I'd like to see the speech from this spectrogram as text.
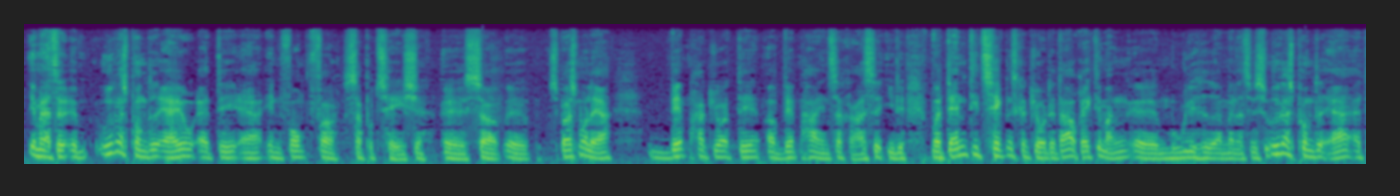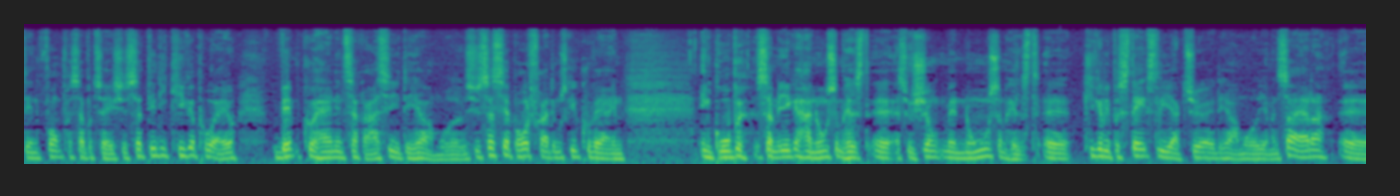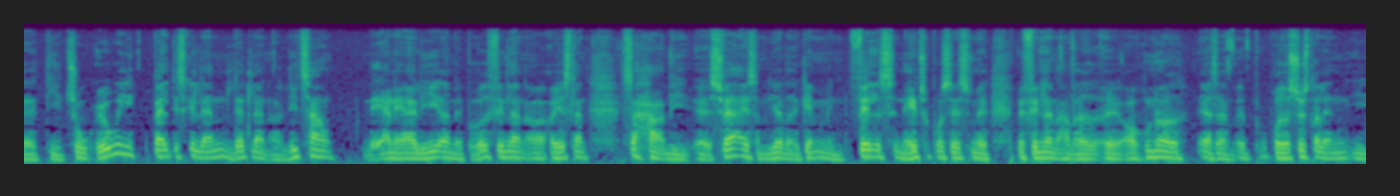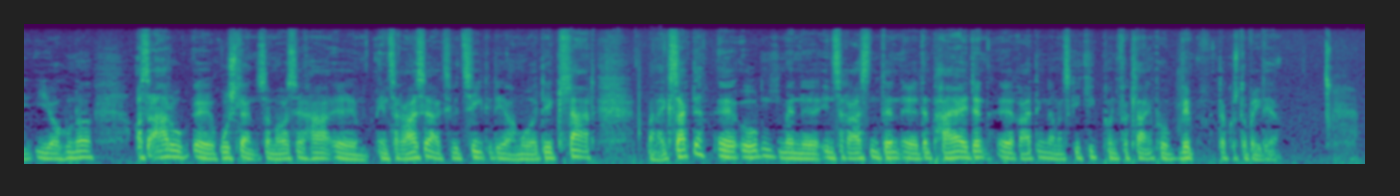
Jamen altså, øh, udgangspunktet er jo, at det er en form for sabotage. Øh, så øh, spørgsmålet er, hvem har gjort det, og hvem har interesse i det. Hvordan de teknisk har gjort det, der er jo rigtig mange øh, muligheder, men altså hvis udgangspunktet er, at det er en form for sabotage, så det de kigger på er jo, hvem kunne have en interesse i det her område. Hvis vi så ser bort fra, at det måske kunne være en en gruppe, som ikke har nogen som helst øh, association med nogen som helst. Øh, kigger vi på statslige aktører i det her område, jamen så er der øh, de to øvrige baltiske lande, Letland og Litauen, nære, nære allieret med både Finland og, og Estland. Så har vi øh, Sverige, som lige har været igennem en fælles NATO-proces med, med Finland og har været øh, århundrede, altså øh, brødre- og søstrelande i, i århundrede. Og så har du øh, Rusland, som også har øh, interesseaktivitet i det her område. Det er klart, man har ikke sagt det øh, åbent, men øh, interessen den, øh, den peger i den øh, retning, når man skal kigge på en forklaring på, hvem der kunne stå bag det her.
